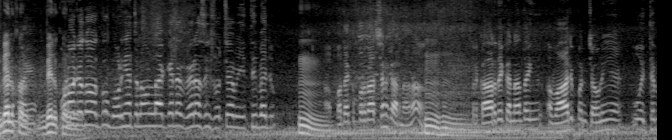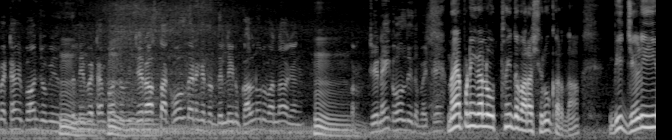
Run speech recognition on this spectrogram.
ਬਿਲਕੁਲ। ਬਿਲਕੁਲ ਹੁਣ ਜਦੋਂ ਅੱਗੋਂ ਗੋਲੀਆਂ ਚਲਾਉਣ ਲੱਗ ਗਏ ਤੇ ਫਿਰ ਅਸੀਂ ਸੋਚਿਆ ਵੀ ਇੱਥੇ ਬਹਿ ਜਾਓ। ਹੂੰ। ਆਪਾਂ ਤਾਂ ਇੱਕ ਪ੍ਰਦਰਸ਼ਨ ਕਰਨਾ ਨਾ। ਹੂੰ ਹੂੰ। ਸਰਕਾਰ ਦੇ ਕੰਨਾਂ ਤਾਈਂ ਆਵਾਜ਼ ਪਹੁੰਚਾਉਣੀ ਹੈ ਉਹ ਇੱਥੇ ਬੈਠਿਆਂ ਵੀ ਪਹੁੰਚ ਜੂਗੀ ਦਿੱਲੀ ਬੈਠਿਆਂ ਪਹੁੰਚ ਜੂਗੀ। ਜੇ ਰਸਤਾ ਖੋਲ ਦੇਣਗੇ ਤਾਂ ਦਿੱਲੀ ਨੂੰ ਕੱਲ ਨੂੰ ਰਵਾਨਾ ਹੋ ਜਾਵਾਂਗੇ ਹੂੰ। ਪਰ ਜੇ ਨਹੀਂ ਖੋਲਦੀ ਤਾਂ ਬੈਠੇ। ਮੈਂ ਆਪਣੀ ਗੱਲ ਉੱਥੋਂ ਹੀ ਦੁਬਾਰਾ ਸ਼ੁਰੂ ਕਰਦਾ ਵੀ ਜਿਹੜੀ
